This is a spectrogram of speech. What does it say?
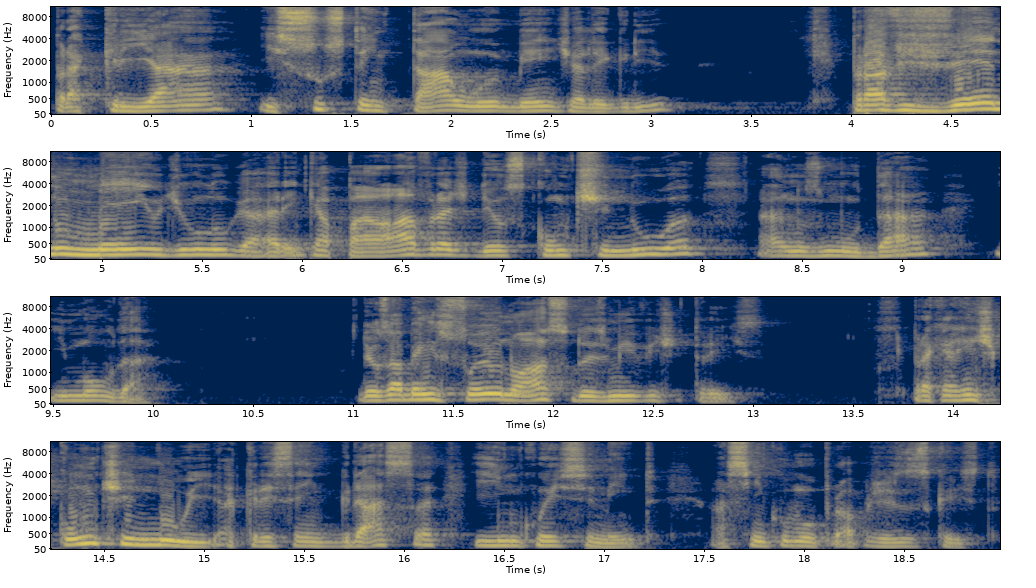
para criar e sustentar um ambiente de alegria, para viver no meio de um lugar em que a palavra de Deus continua a nos mudar e moldar. Deus abençoe o nosso 2023 para que a gente continue a crescer em graça e em conhecimento, assim como o próprio Jesus Cristo,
